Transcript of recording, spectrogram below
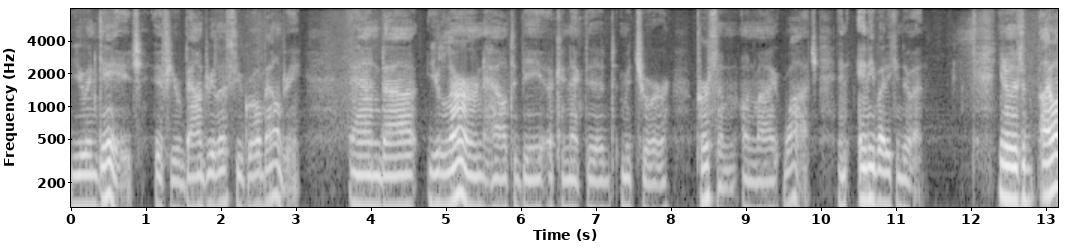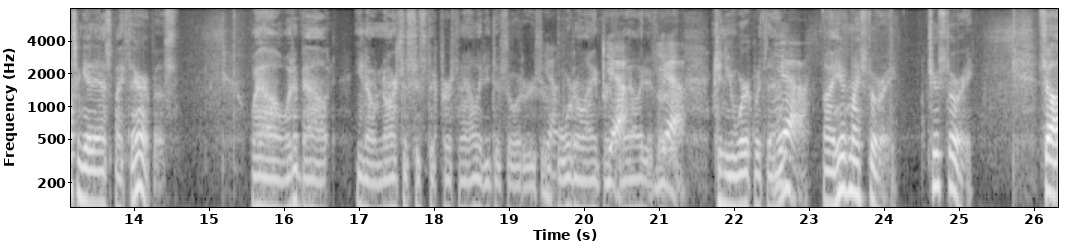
you engage. If you're boundaryless, you grow a boundary. And uh, you learn how to be a connected, mature person on my watch. And anybody can do it. You know, there's a, I often get asked by therapists, well, what about, you know, narcissistic personality disorders or Yeah. borderline Yeah, personality disorder? yeah. Can you work with them? Yeah. Right, here's my story. True story. So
